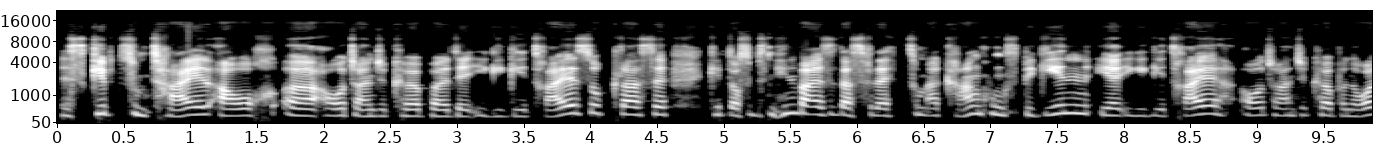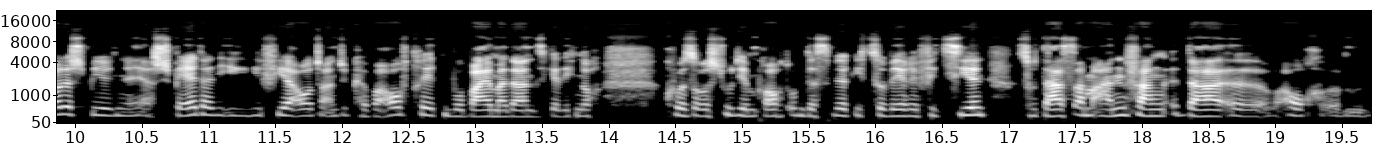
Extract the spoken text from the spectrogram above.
Es gibt zum Teil auch äh, Autoantikörper der IgG3-Subklasse, gibt auch so ein bisschen Hinweise, dass vielleicht zum Erkrankungsbeginn eher IgG3-Autoantikörper eine Rolle spielen, erst später die IgG4-Autoantikörper auftreten, wobei man dann sicherlich noch größere Studien braucht, um das wirklich zu verifizieren, sodass am Anfang da äh, auch ähm,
